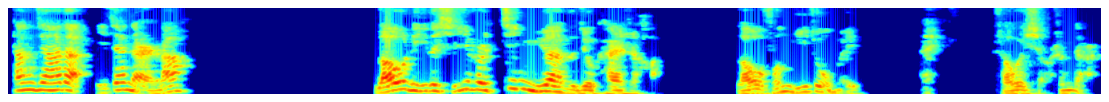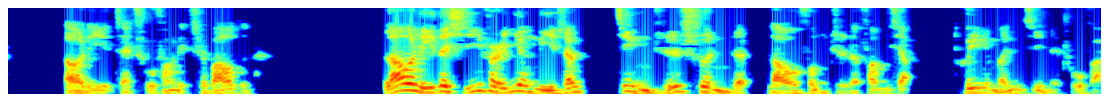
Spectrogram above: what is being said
当家的，你在哪儿呢？老李的媳妇进院子就开始喊。老冯一皱眉：“哎，稍微小声点老李在厨房里吃包子呢。”老李的媳妇应了一声，径直顺着老冯指的方向推门进了厨房。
